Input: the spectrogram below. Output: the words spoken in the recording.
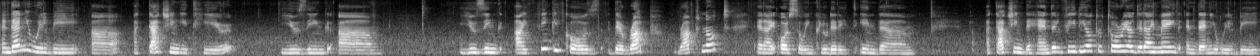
and then you will be uh, attaching it here using um, using I think it calls the wrap wrap knot. And I also included it in the um, attaching the handle video tutorial that I made. And then you will be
